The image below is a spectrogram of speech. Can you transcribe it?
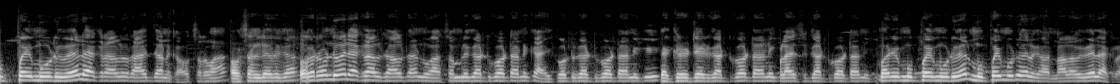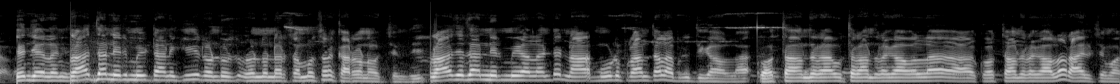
ముప్పై మూడు వేల ఎకరాలు రాజధానికి అవసరమా? అవసరం లేదుగా. ఒక రెండు వేల ఎకరాలు చాలుతా నువ్వు అసెంబ్లీ కట్టుకోవటానికి హైకోర్టు కట్టుకోవటానికి సెక్రటరియట్ కట్టుకోవటానికి ప్లేస్ కట్టుకోవటానికి. మరి ముప్పై మూడు వేలు ముప్పై మూడు వేలు కాదు నలభై వేల ఎకరాలు. ఏం చేయాలని? రాజధాని నిర్మించడానికి రెండు రెండున్నర సంవత్సరం కరోనా వచ్చింది. రాజధాని నిర్మించాలంటే నా మూడు ప్రాంతాలు అభివృద్ధి కావాలా? కొత్త ఆంధ్ర ఉత్తరాంధ్ర కావాలా? కొత్త ఆంధ్ర కావాలా? రాయలసీమ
